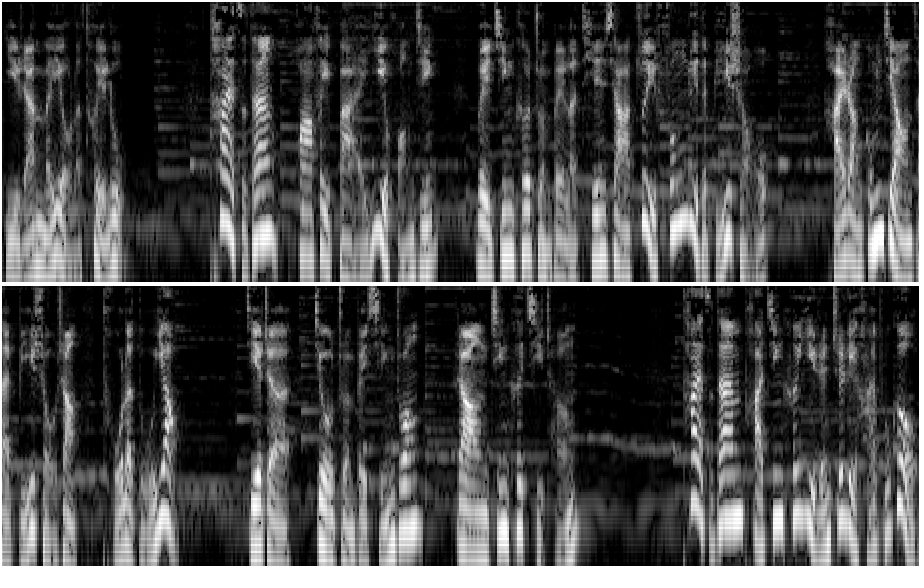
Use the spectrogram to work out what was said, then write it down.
已然没有了退路。太子丹花费百亿黄金，为荆轲准备了天下最锋利的匕首，还让工匠在匕首上涂了毒药。接着就准备行装，让荆轲启程。太子丹怕荆轲一人之力还不够，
